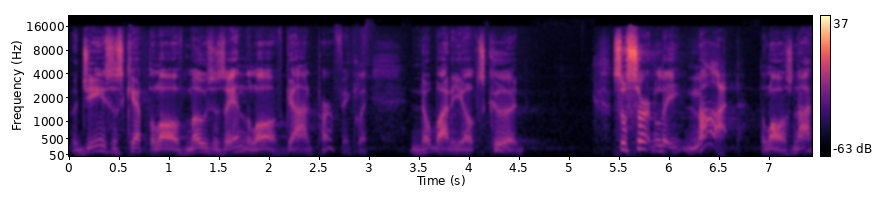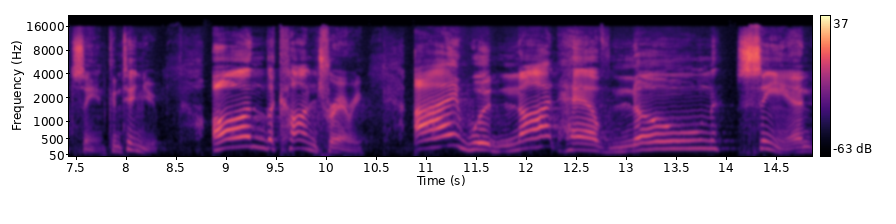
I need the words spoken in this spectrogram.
But Jesus kept the law of Moses and the law of God perfectly. Nobody else could. So, certainly not. The law is not sin. Continue. On the contrary, I would not have known sin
